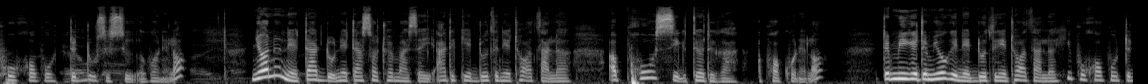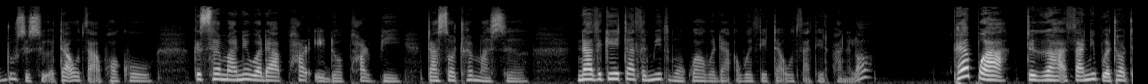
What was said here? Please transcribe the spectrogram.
ဖိုခေါဖိုတတုဆဆူအကောနေလော ညောနုနေတာဒုနေတာဆော့ထွဲမှာစေအာတကေဒုသနေထောအသလအဖိုးစီတတကအဖော်ခုနေလောတမီကတမျိုးကနေဒုသနေထောအသလဟိဖိုခေါဖိုတတုဆဆူအတောက်တာအဖော်ခုကဆမနေဝဒ part A တော့ part B တာဆော့ထွဲမှာစေနာတကေတသမီတမောကွာဝဒအဝဲစစ်တာဥစာတိဖာနေလောဖဲပွာတကအစာနိပွေထောတ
